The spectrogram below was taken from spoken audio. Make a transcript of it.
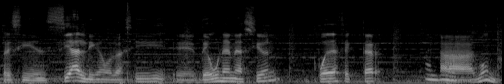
presidencial, digámoslo así, de una nación puede afectar al mundo.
